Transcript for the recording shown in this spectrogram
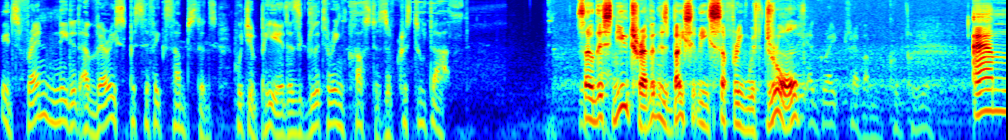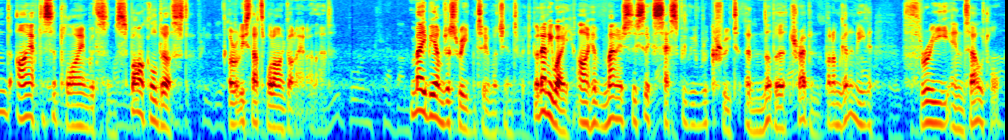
its friend needed a very specific substance which appeared as glittering clusters of crystal dust. So this new Trebbin is basically suffering withdrawal, and I have to supply him with some sparkle dust, or at least that's what I got out of that. Maybe I'm just reading too much into it. But anyway, I have managed to successfully recruit another Trebbin, but I'm going to need three in total.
